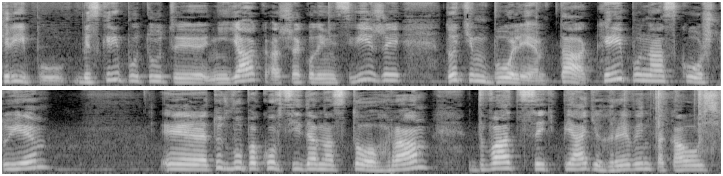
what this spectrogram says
кріпу? Без кріпу тут е, ніяк, а ще коли він свіжий, то тим більше. Так, кріп у нас коштує. Е, Тут в упаковці йде в нас 100 грам, 25 гривень. Така ось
